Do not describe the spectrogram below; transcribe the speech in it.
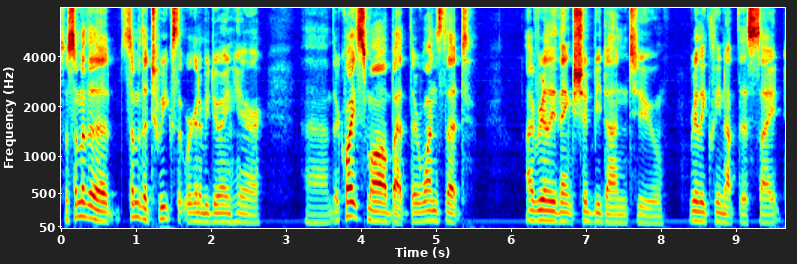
so some of the some of the tweaks that we're going to be doing here, uh, they're quite small, but they're ones that I really think should be done to really clean up this site.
